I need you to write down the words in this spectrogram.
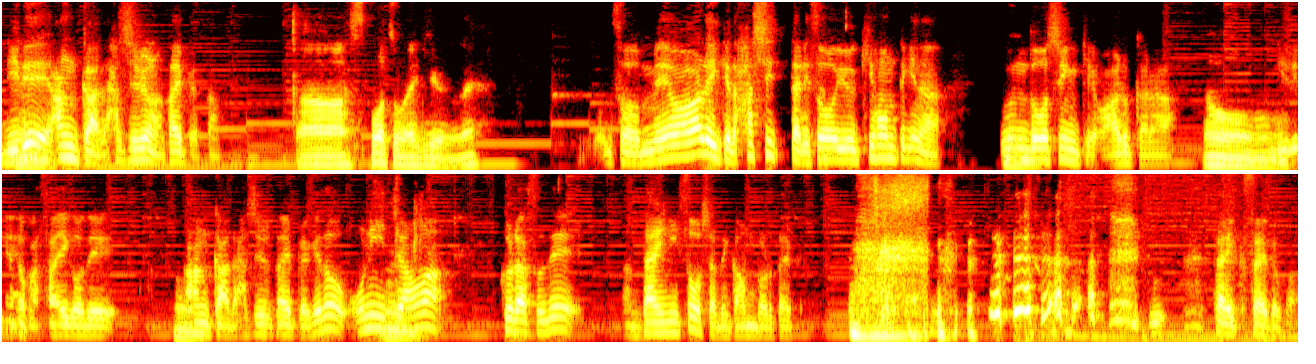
リレーアンカーで走るようなタイプやったの。ああ、スポーツもできるのね。そう、目は悪いけど走ったりそういう基本的な運動神経はあるから、おリレーとか最後でうんアンカーで走るタイプやけど、お兄ちゃんはクラスで第二走者で頑張るタイプ。体育祭とか。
